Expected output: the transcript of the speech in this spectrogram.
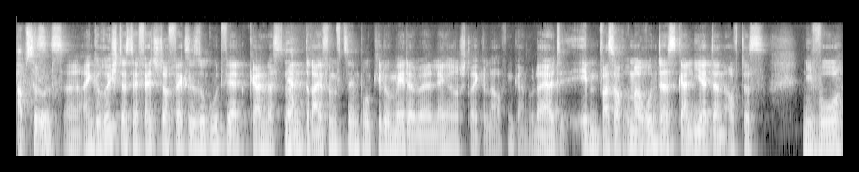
absolut. Es ist äh, ein Gerücht, dass der Fettstoffwechsel so gut werden kann, dass man ja. 3,15 pro Kilometer über eine längere Strecke laufen kann. Oder halt eben was auch immer runter skaliert dann auf das Niveau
